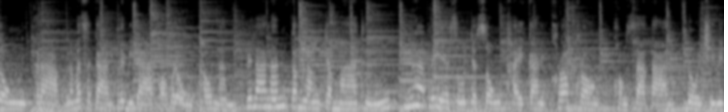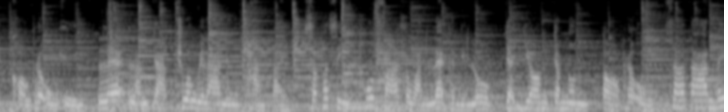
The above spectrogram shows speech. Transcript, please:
ทรงกราบนมัสการพระบิดาของพระองค์เท่านั้น เวลานั้นกำลังจะมาถึงเมื่อพระเยซูจะทรงไถ่การครอบครองของซาตานโดยชีวิตของพระองค์เอง และหลังจากช่วงเวลาหนึ่งผ่านไปสรรพสิ่งทั่วฟ้าสวรรค์และแผ่นดินโลกจะยอมจำนนต่อพระองค์ ซาตานได้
